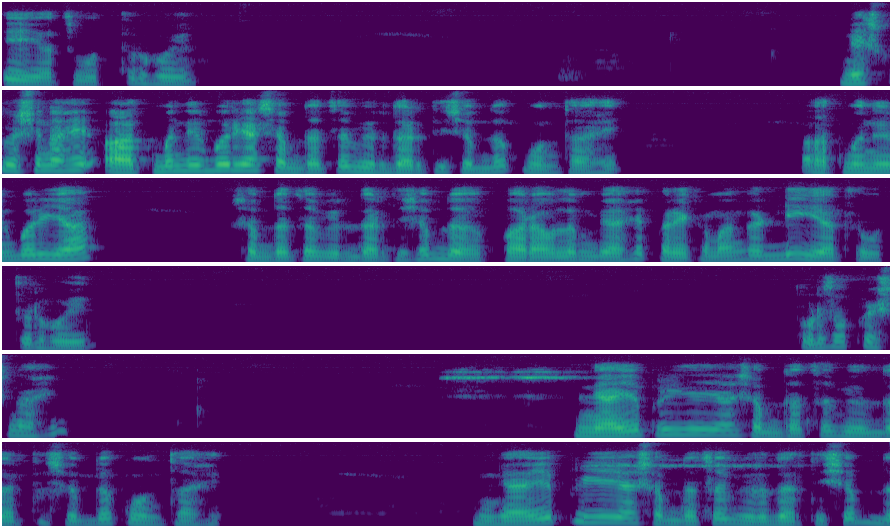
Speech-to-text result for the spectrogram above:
ए याचं उत्तर होईल. नेक्स्ट क्वेश्चन आहे आत्मनिर्भर या शब्दाचा विरुद्धार्थी शब्द कोणता आहे? आत्मनिर्भर या शब्दाचा विरुद्धार्थी शब्द परावलंबी आहे. पर्याय क्रमांक डी याचं उत्तर होईल. पुढचा प्रश्न आहे. न्यायप्रिय या शब्दाचा विरुद्धार्थी शब्द कोणता आहे? न्यायप्रिय या शब्दाचा विरुद्धार्थी शब्द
